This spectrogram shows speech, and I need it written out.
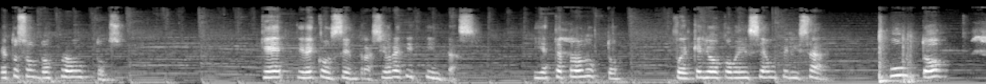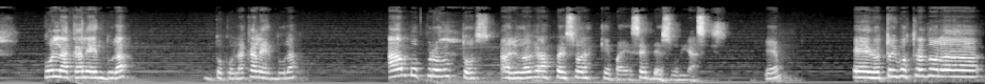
Estos son dos productos que tienen concentraciones distintas. Y este producto fue el que yo comencé a utilizar junto con la caléndula junto con la caléndula, ambos productos ayudan a las personas que padecen de psoriasis. Bien. Eh, no estoy mostrando la,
